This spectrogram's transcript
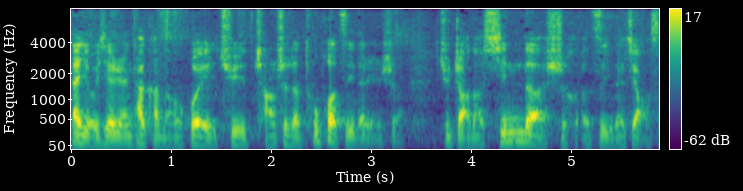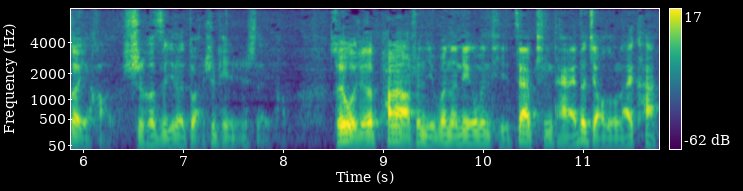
但有一些人，他可能会去尝试着突破自己的人设，去找到新的适合自己的角色也好，适合自己的短视频人设也好。所以我觉得潘澜老师你问的那个问题，在平台的角度来看，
